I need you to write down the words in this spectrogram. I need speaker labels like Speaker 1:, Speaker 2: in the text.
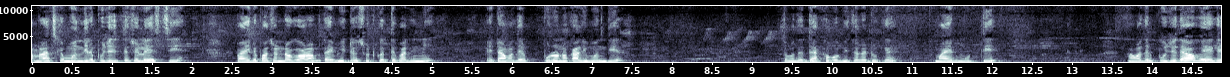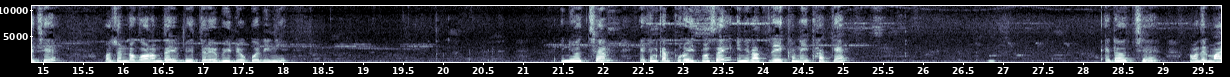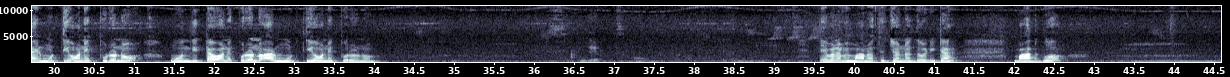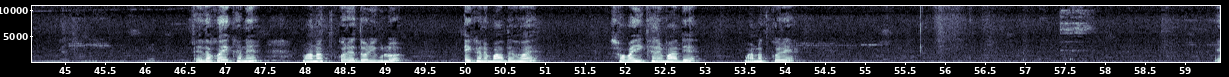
Speaker 1: আমরা আজকে মন্দিরে পুজো দিতে চলে এসেছি। বাইরে প্রচণ্ড গরম, তাই ভিডিও শ্যুট করতে পারিনি। এটা আমাদের পুরনো কালী মন্দির। তোমাদের দেখাবো ভিতরে ঢুকে মায়ের মূর্তি। আমাদের পুজো দেওয়া হয়ে গেছে। প্রচণ্ড গরম, তাই ভেতরে ভিডিও করিনি। ইনি হচ্ছেন এখানকার পুরোহিত মশাই। ইনি রাত্রে এখানেই থাকেন। এটা হচ্ছে আমাদের মায়ের মূর্তি অনেক পুরনো মন্দিরটাও অনেক পুরনো আর মূর্তিও অনেক পুরনো। এবার আমি মানতের জন্য দড়িটা বাঁধবো। এই দেখো এখানে মানত করে দড়িগুলো এখানে বাঁধা হয়। সবাই এখানে বাঁধে মানত করে।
